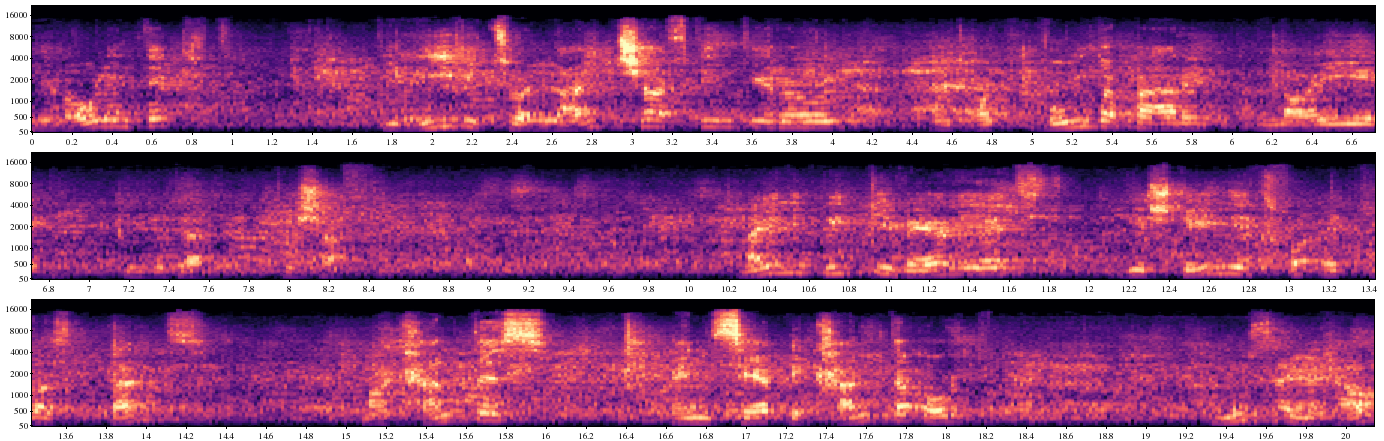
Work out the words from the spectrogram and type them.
Tirol entdeckt, die Liebe zur Landschaft in Tirol und hat wunderbare neue Bilder geschaffen. Meine Bitte wäre jetzt, wir stehen jetzt vor etwas ganz Markantes, ein sehr bekannter Ort. Ich muss eigentlich auch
